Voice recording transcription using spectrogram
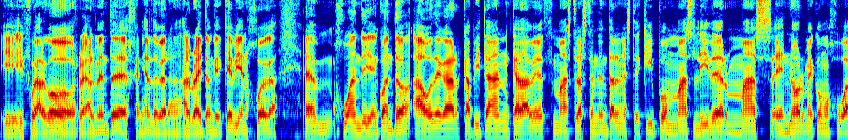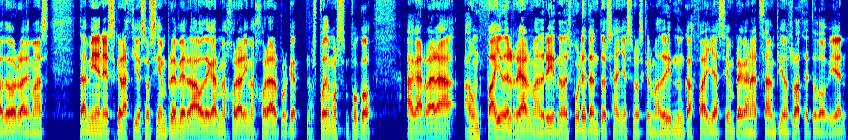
y, fue algo realmente genial de ver a, al Brighton que qué bien juega. Eh, Juan Di, en cuanto a Odegar, capitán, cada vez más trascendental en este equipo, más líder, más enorme como jugador, además también es gracioso siempre ver a Odegar mejorar y mejorar porque nos podemos un poco agarrar a, un fallo del Real Madrid, ¿no? Después de tantos años en los que el Madrid nunca falla, siempre gana Champions, lo hace todo bien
